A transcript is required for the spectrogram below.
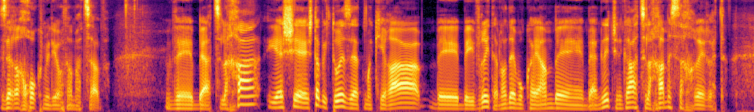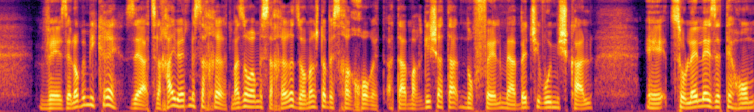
זה רחוק מלהיות המצב. ובהצלחה, יש, יש את הביטוי הזה, את מכירה ב- בעברית, אני לא יודע אם הוא קיים ב- באנגלית, שנקרא הצלחה מסחררת. וזה לא במקרה, זה, ההצלחה היא באמת מסחררת. מה זה אומר מסחררת? זה אומר שאתה בסחרחורת. אתה מרגיש שאתה נופל, מאבד שיווי משקל, אה, צולל לאיזה תהום,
